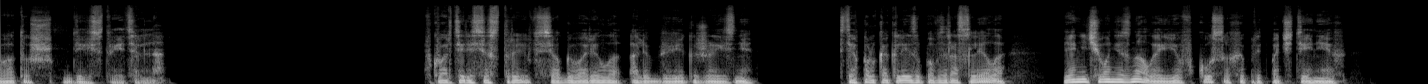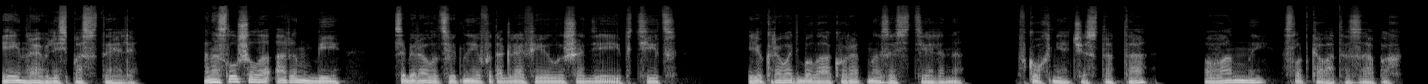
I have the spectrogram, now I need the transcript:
Вот уж действительно. В квартире сестры все говорило о любви к жизни. С тех пор, как Лиза повзрослела, я ничего не знал о ее вкусах и предпочтениях. Ей нравились пастели. Она слушала R&B, собирала цветные фотографии лошадей и птиц — ее кровать была аккуратно застелена. В кухне чистота, в ванной сладковатый запах.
